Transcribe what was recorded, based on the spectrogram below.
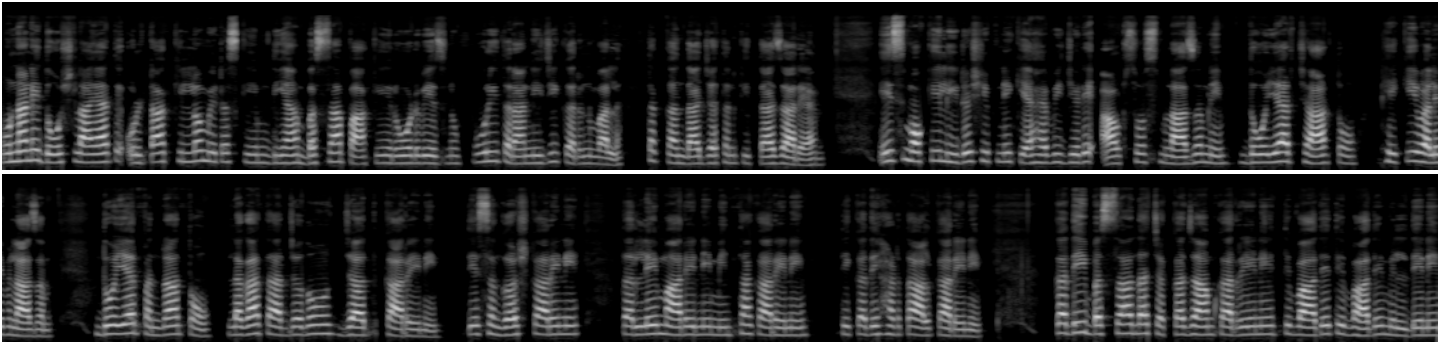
ਉਹਨਾਂ ਨੇ ਦੋਸ਼ ਲਾਇਆ ਤੇ ਉਲਟਾ ਕਿਲੋਮੀਟਰ ਸਕੀਮ ਦੀਆਂ ਬੱਸਾਂ ਪਾ ਕੇ ਰੋਡਵੇਜ਼ ਨੂੰ ਪੂਰੀ ਤਰ੍ਹਾਂ ਨਿੱਜੀਕਰਨ ਵੱਲ ਧੱਕਣ ਦਾ ਯਤਨ ਕੀਤਾ ਜਾ ਰਿਹਾ ਹੈ। ਇਸ ਮੌਕੇ ਲੀਡਰਸ਼ਿਪ ਨੇ ਕਿਹਾ ਹੈ ਵੀ ਜਿਹੜੇ ਆਊਟਸੋਰਸ ਮੁਲਾਜ਼ਮ ਨੇ 2004 ਤੋਂ ਠੇਕੇ ਵਾਲੇ ਮੁਲਾਜ਼ਮ 2015 ਤੋਂ ਲਗਾਤਾਰ ਜਦੋਂ ਜਦ ਕਰ ਰਹੇ ਨੇ ਤੇ ਸੰਘਰਸ਼ ਕਰ ਰਹੇ ਨੇ, ਤਰਲੇ ਮਾਰੇ ਨੇ ਮਿੰਤਾ ਕਰ ਰਹੇ ਨੇ ਤੇ ਕਦੇ ਹੜਤਾਲ ਕਰ ਰਹੇ ਨੇ। ਕਦੀ ਬੱਸਾਂ ਦਾ ਚੱਕਾ ਜਾਮ ਕਰ ਰਹੇ ਨੇ ਤੇ ਵਾਅਦੇ ਤੇ ਵਾਅਦੇ ਮਿਲਦੇ ਨੇ,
